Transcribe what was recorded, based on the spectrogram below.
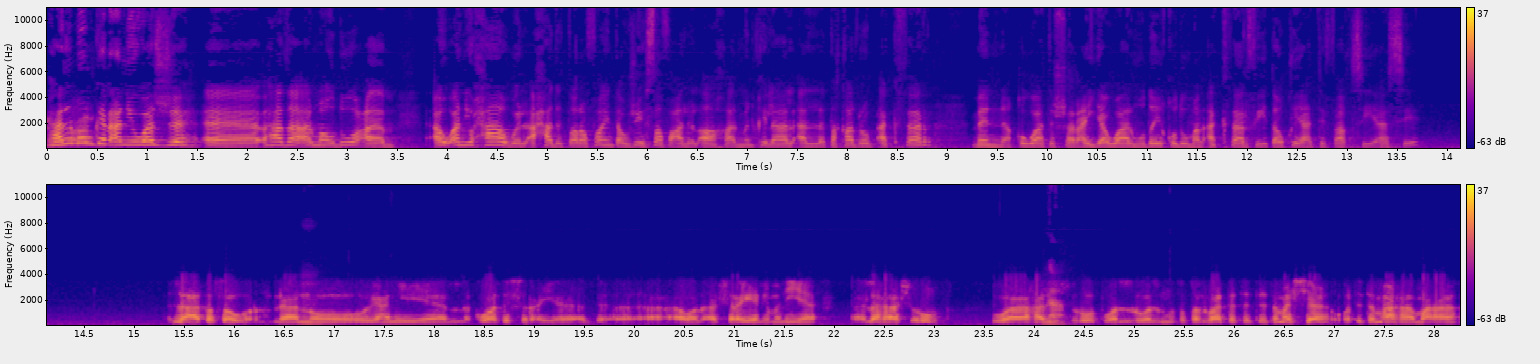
هل ممكن أن يوجه هذا الموضوع أو أن يحاول أحد الطرفين توجيه صفعة للآخر من خلال التقرب أكثر من قوات الشرعية والمضي قدما أكثر في توقيع اتفاق سياسي؟ لا أتصور لأنه. يعني القوات الشرعية أو الشرعية اليمنية لها شروط وهذه نعم. الشروط والمتطلبات تتمشى وتتماهى مع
